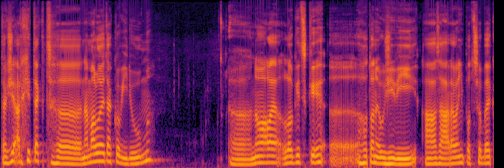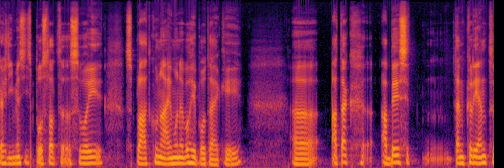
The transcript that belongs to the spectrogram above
Takže architekt eh, namaluje takový dům, eh, no ale logicky eh, ho to neuživí a zároveň potřebuje každý měsíc poslat svoji splátku nájmu nebo hypotéky. A tak, aby si ten klient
